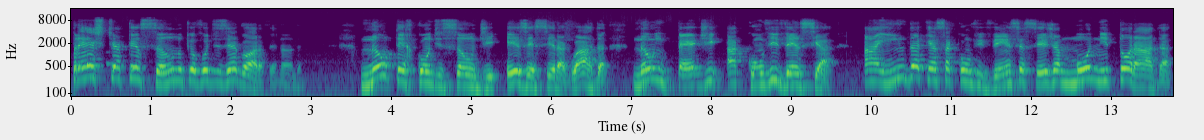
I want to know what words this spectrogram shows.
preste atenção no que eu vou dizer agora, Fernanda. Não ter condição de exercer a guarda não impede a convivência. Ainda que essa convivência seja monitorada,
